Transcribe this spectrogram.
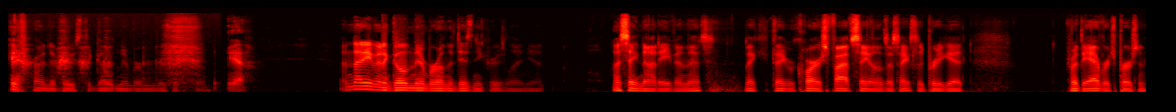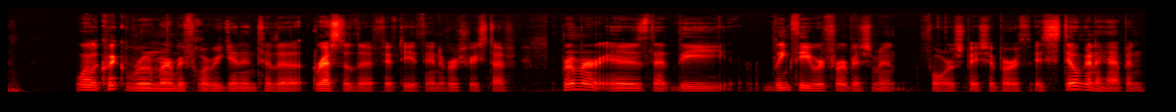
they're Yeah. trying to boost the gold member membership. So. Yeah. I'm not even a gold member on the Disney Cruise Line yet. I say not even. That's like that requires five sailings. That's actually pretty good for the average person. Well, a quick rumor before we get into the rest of the 50th anniversary stuff. Rumor is that the lengthy refurbishment for Spaceship Earth is still going to happen,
